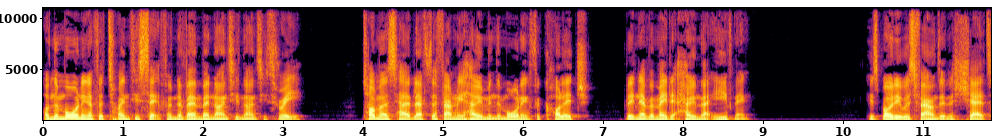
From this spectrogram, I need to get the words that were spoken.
On the morning of the 26th of November 1993, Thomas had left the family home in the morning for college, but he never made it home that evening. His body was found in a shed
